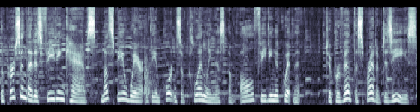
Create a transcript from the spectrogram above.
The person that is feeding calves must be aware of the importance of cleanliness of all feeding equipment to prevent the spread of disease.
